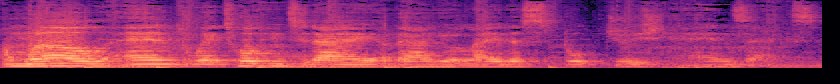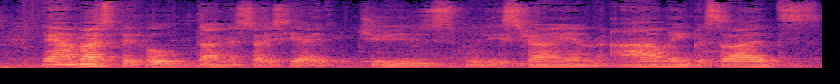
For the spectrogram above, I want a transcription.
I'm well, and we're talking today about your latest book, Jewish Anzacs. Now, most people don't associate Jews with the Australian Army besides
